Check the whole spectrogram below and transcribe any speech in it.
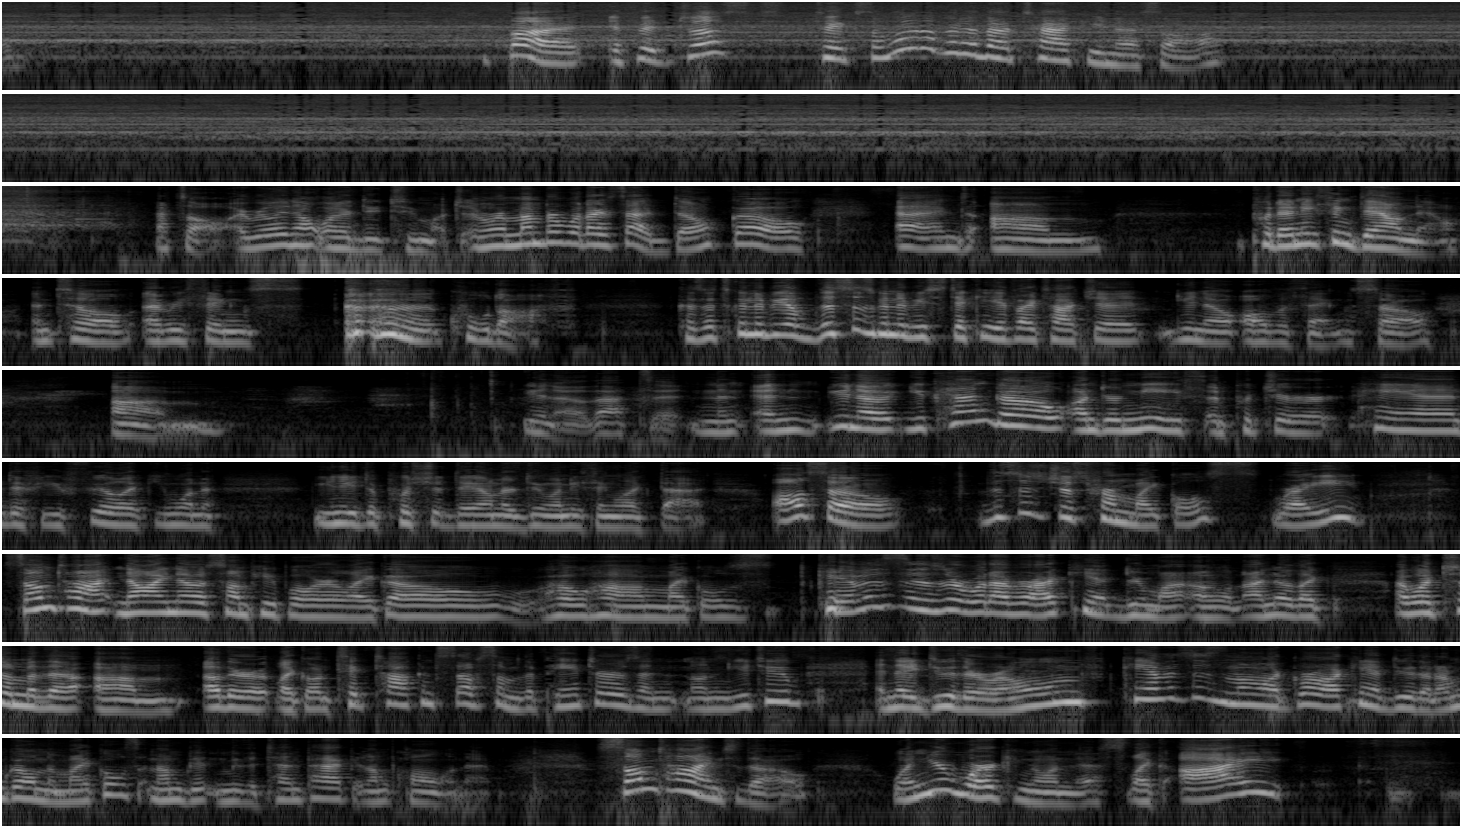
But if it just takes a little bit of that tackiness off, That's all. I really don't want to do too much. And remember what I said. Don't go and um, put anything down now until everything's cooled off. Because it's going to be, this is going to be sticky if I touch it, you know, all the things. So, um, you know, that's it. And, and, you know, you can go underneath and put your hand if you feel like you want to, you need to push it down or do anything like that. Also, this is just from Michaels, right? Sometimes, now I know some people are like, oh, ho-hum, Michaels canvases or whatever. I can't do my own. I know like I watch some of the um, other like on TikTok and stuff, some of the painters and on YouTube and they do their own canvases and I'm like, girl, I can't do that. I'm going to Michael's and I'm getting me the 10 pack and I'm calling it. Sometimes though, when you're working on this, like I,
